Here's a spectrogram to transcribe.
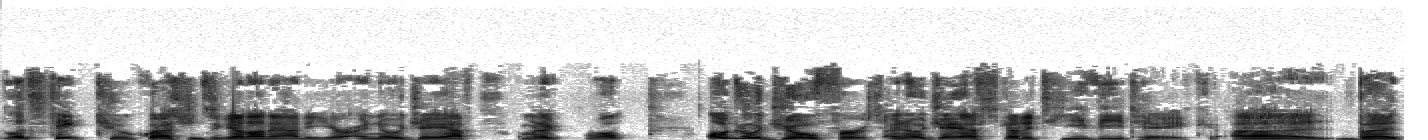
let's take two questions to get on out of here. I know jf i'm gonna well I'll go Joe first. I know JF's got a TV take, uh, but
